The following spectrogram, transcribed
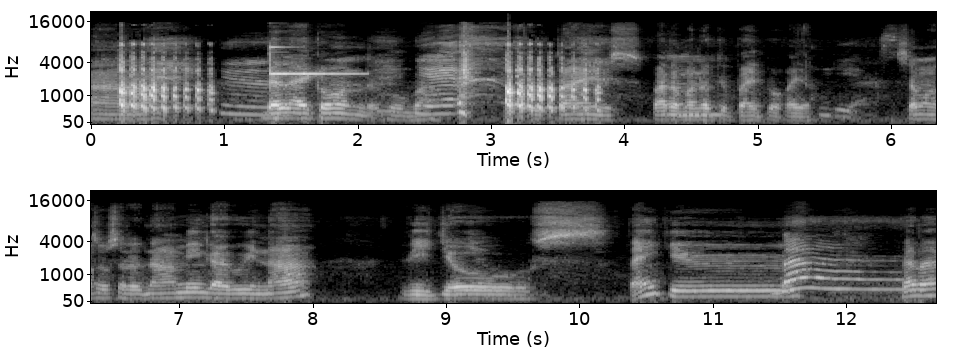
uh, Yeah. bell icon. Diba ba? Yeah. Two times para ma-notify po kayo. Yes. Sa mga susunod namin gagawin na videos. Thank you. Bye! Bye-bye.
